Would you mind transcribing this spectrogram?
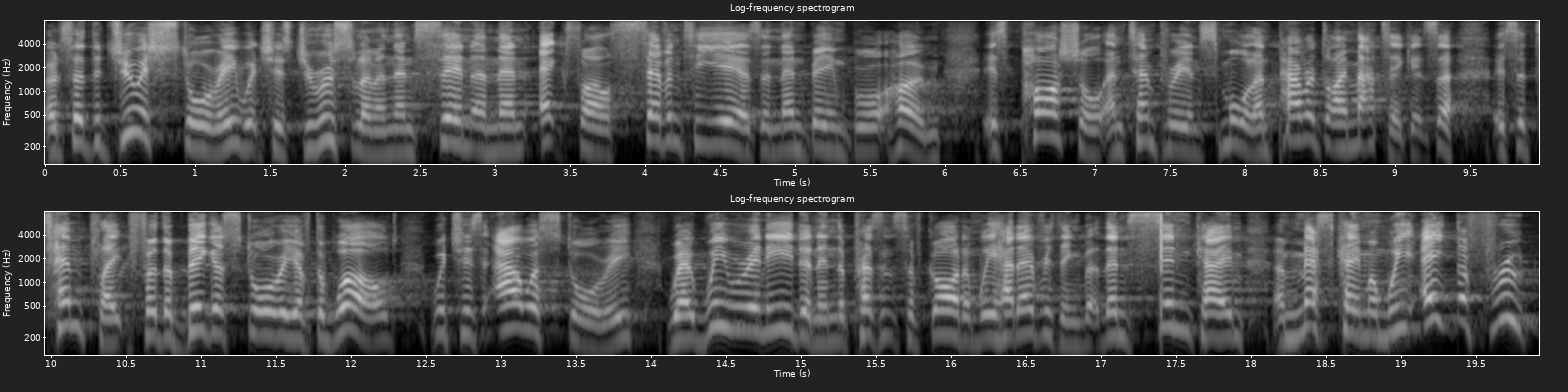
And so the Jewish story, which is Jerusalem and then sin and then exile, 70 years and then being brought home, is partial and temporary and small and paradigmatic. It's a, it's a template for the bigger story of the world, which is our story, where we were in Eden in the presence of God and we had everything. But then sin came and mess came and we ate the fruit.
